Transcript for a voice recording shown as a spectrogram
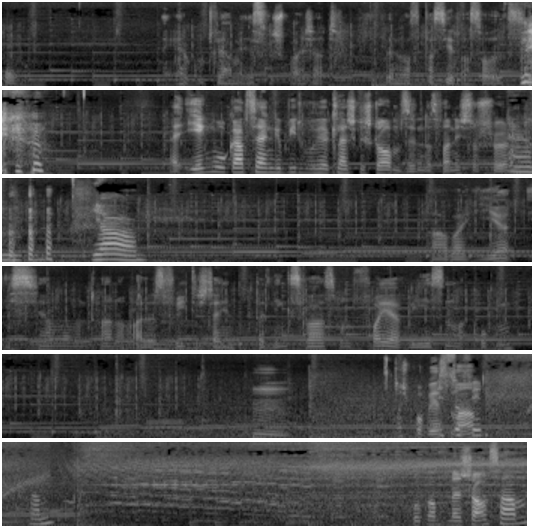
Oh. Ja gut, wir haben erst gespeichert. Wenn was passiert, was soll's. ja, irgendwo gab es ja ein Gebiet, wo wir gleich gestorben sind. Das war nicht so schön. Ähm, ja, Aber hier ist ja momentan noch alles friedlich. Da hinten, da links war so ein Feuerwesen. Mal gucken. Hm. Ich probier's ist mal. jeden Fall. Gucken, ob wir eine Chance haben.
